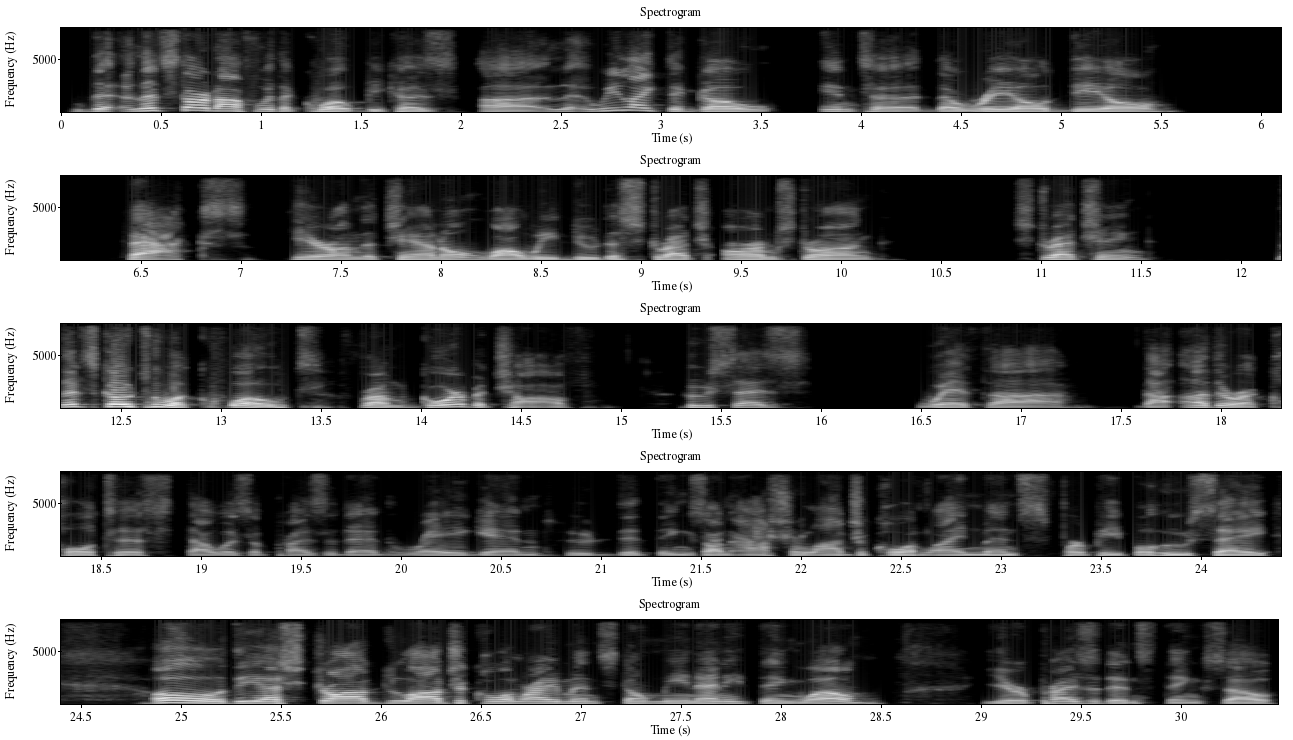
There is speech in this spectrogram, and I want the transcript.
let's start off with a quote because uh, we like to go into the real deal facts here on the channel while we do the stretch Armstrong stretching. Let's go to a quote from Gorbachev, who says, with uh, the other occultist that was a president, Reagan, who did things on astrological alignments for people who say, oh, the astrological alignments don't mean anything. Well, your presidents think so.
